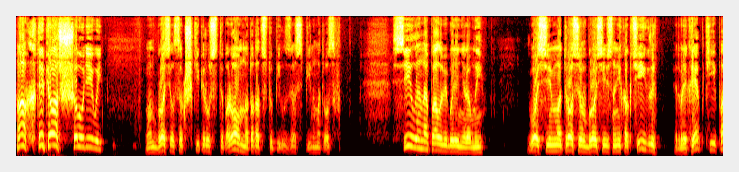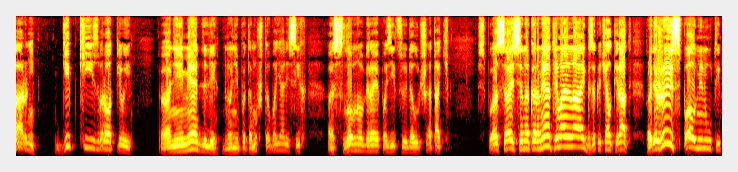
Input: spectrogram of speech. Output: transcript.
«Ах ты, пес шелудивый!» Он бросился к шкиперу с топором, но тот отступил за спину матросов. Силы на палубе были неравны. Восемь матросов бросились на них, как тигры. Это были крепкие парни, гибкие и изворотливые. Они медлили, но не потому, что боялись их, а словно убирая позицию для лучшей атаки. «Спасайся на корме, Тремальнайк!» — закричал пират. «Продержись полминуты!»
